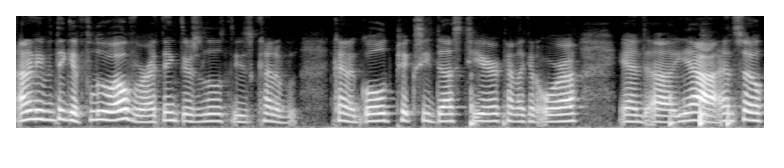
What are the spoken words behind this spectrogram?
I don't even think it flew over. I think there's a little these kind of kind of gold pixie dust here, kind of like an aura, and uh, yeah, and so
